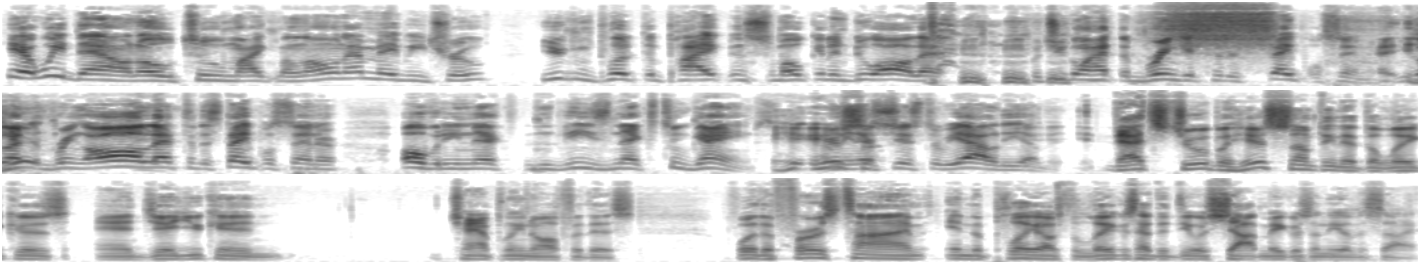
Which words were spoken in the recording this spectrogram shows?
yeah, we down 0-2, Mike Malone. That may be true. You can put the pipe and smoke it and do all that, but you're gonna have to bring it to the Staples Center. You have to bring all that to the Staples Center over the next these next two games. I mean, Here's that's just the reality of it. That's true, but here's something that the Lakers and Jay, you can trampoline off of this. For the first time in the playoffs, the Lakers had to deal with shot makers on the other side.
